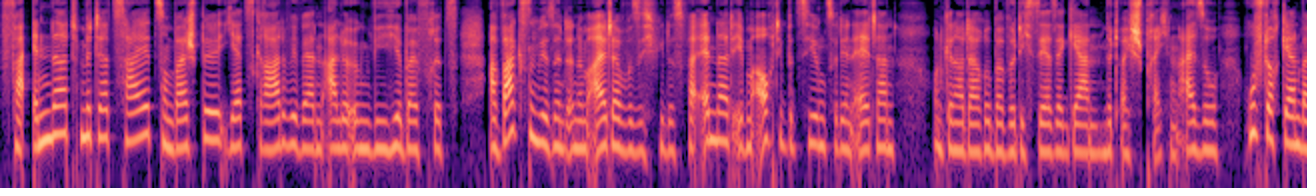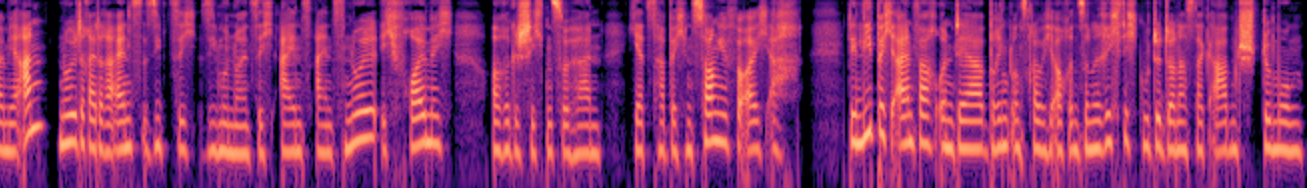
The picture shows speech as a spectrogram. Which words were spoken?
verändert mit der Zeit? Zum Beispiel jetzt gerade, wir werden alle irgendwie hier bei Fritz erwachsen. Wir sind in einem Alter, wo sich vieles verändert, eben auch die Beziehung zu den Eltern. Und genau darüber würde ich sehr, sehr gern mit euch sprechen. Also ruft doch gern bei mir an 0331 70 97 110. Ich freue mich eure Geschichten zu hören. Jetzt habe ich einen Song hier für euch. Ach, den liebe ich einfach und der bringt uns, glaube ich, auch in so eine richtig gute Donnerstagabendstimmung.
